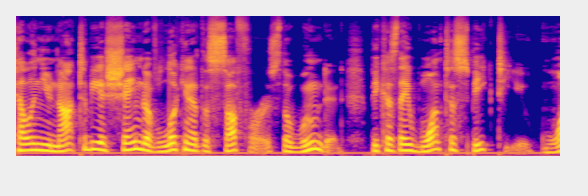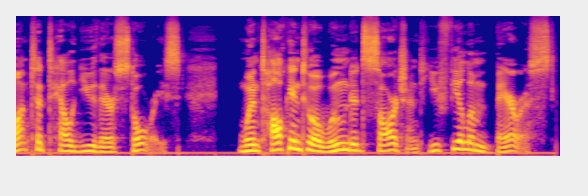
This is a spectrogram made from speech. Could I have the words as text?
telling you not to be ashamed of looking at the sufferers, the wounded, because they want to speak to you, want to tell you their stories. When talking to a wounded sergeant, you feel embarrassed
